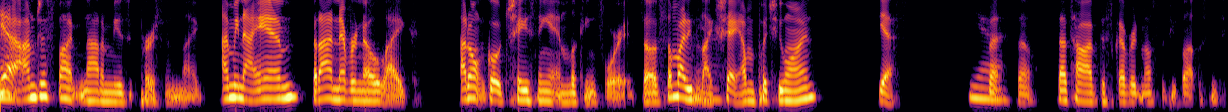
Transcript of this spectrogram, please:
yeah. I'm just like not a music person. Like, I mean, I am, but I never know. Like, I don't go chasing it and looking for it. So if somebody's like, "Shay, I'm gonna put you on," yes. yeah. But so that's how I've discovered most of the people I listen to.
